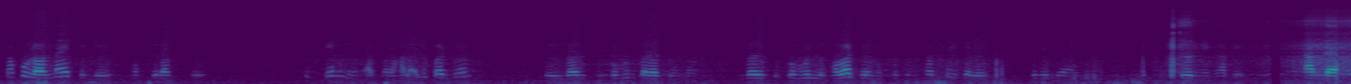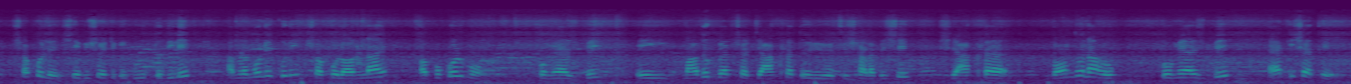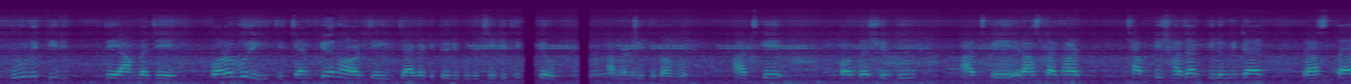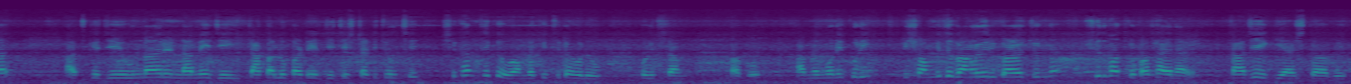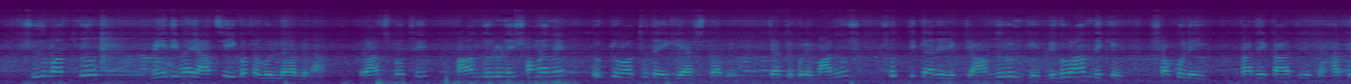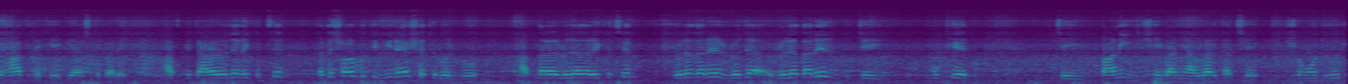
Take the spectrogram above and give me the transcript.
সকল অন্যায় থেকে মুক্তি রাখছে, ঠিক তেমনি আপনার হালাল উপার্জন, এই ইবাদতকে কবুল করার জন্য ইবাদতকে কবুল হওয়ার জন্য প্রথম শর্ত হিসেবে আমরা সকলে সে বিষয়টিকে গুরুত্ব দিলে আমরা মনে করি সকল অন্যায়, অপকর্ম কমে আসবে। এই মাদক ব্যবসার যে আখড়া তৈরি হয়েছে সারা দেশে, সে আখড়া বন্ধ না হোক, কমে আসবে। একই সাথে দুর্নীতিতে আমরা যে বরাবরই যে চ্যাম্পিয়ন হওয়ার যেই জায়গাটি তৈরি করেছি, এটি থেকেও আমরা নিতে পাবো। আজকে পদ্মা সেতু, আজকে রাস্তাঘাট, ছাব্বিশ হাজার কিলোমিটার রাস্তা, আজকে যে উন্নয়নের নামে যেই টাকা লোপাটের যে চেষ্টাটি চলছে, সেখান থেকেও আমরা কিছুটা হলেও পরিত্রাণ পাবো। আমরা মনে করি এই সমৃদ্ধ বাংলাদেশ করার জন্য শুধুমাত্র কথায় নয় কাজে এগিয়ে আসতে হবে। শুধুমাত্র মেহেদি ভাই আছে এই কথা বললে হবে না। রাজপথে, আন্দোলনের সংগ্রামে ঐক্যবদ্ধতা এগিয়ে আসতে হবে। যাতে করে মানুষ সত্যিকারের একটি আন্দোলনকে বেগবান দেখে সকলেই কাঁধে কাঁধ রেখে, হাতে হাত রেখে এগিয়ে আসতে পারে। আজকে যারা রোজা রেখেছেন, তাদের সর্বতি বিনয়ের সাথে বলব। আপনারা রোজাদার রেখেছেন, রোজাদারের রোজা, রোজাদারের যেই মুখের যেই বাণী, সেই বাণী আল্লাহর কাছে, সমধুর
